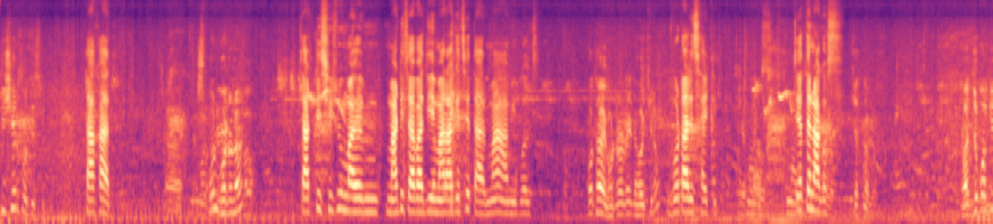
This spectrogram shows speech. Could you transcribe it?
কিসের প্রতিশ্রুতি? টাকার। কোন ঘটনা? চারটি শিশু মাটি চাপা দিয়ে মারা গেছে তার মা আমি বলছি। কোথায় ঘটনাটা? এটা হয়েছিল? ভোটারের সাইটে। চেতনাগস চেতনগর। রাজ্যপাল কি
